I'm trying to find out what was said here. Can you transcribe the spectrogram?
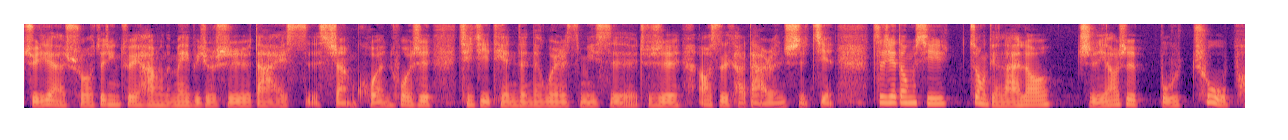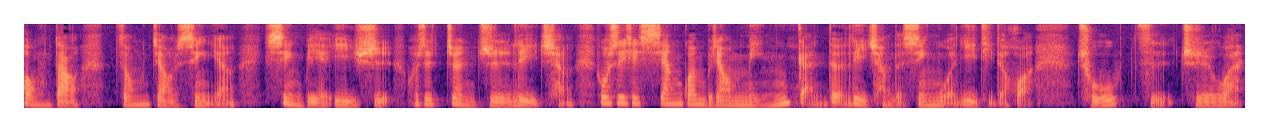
举例来说，最近最夯的 maybe 就是大 S 闪婚，或者是前几天的那威尔史密斯就是奥斯卡打人事件。这些东西重点来喽，只要是不触碰到。宗教信仰、性别意识，或是政治立场，或是一些相关比较敏感的立场的新闻议题的话，除此之外，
